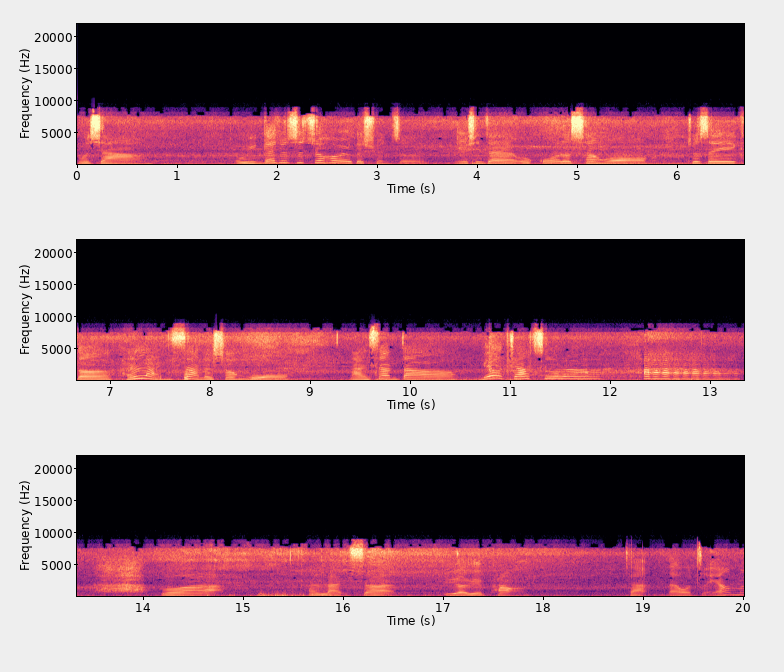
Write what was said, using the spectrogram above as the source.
我想，我应该就是最后一个选择，因为现在我过的生活就是一个很懒散的生活，懒散到没有家住啦，哈哈哈哈哈哈！我很懒散，越来越胖，但那我怎样呢？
